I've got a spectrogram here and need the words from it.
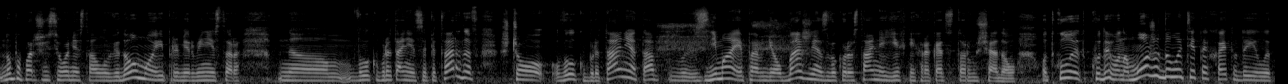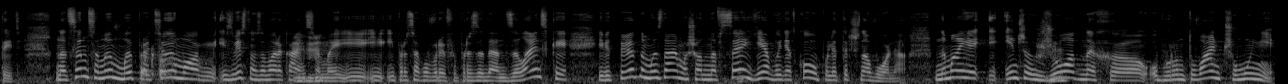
Ну, по-перше, сьогодні стало відомо, і прем'єр-міністр Великобританії це підтвердив, що Великобританія та знімає певні обмеження з використання їхніх ракет Storm Shadow. От коли куди вона може долетіти, хай туди і летить. Над цим самим ми працюємо і, звісно, з американцями. І, і, і про це говорив і президент Зеленський. І відповідно ми знаємо, що на все є винятково політична воля. Немає і- інших жодних е, обґрунтувань, чому ні.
